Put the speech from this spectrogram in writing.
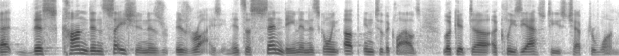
that this condensation is, is rising. It's ascending and it's going up into the clouds. Look at uh, Ecclesiastes chapter 1.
